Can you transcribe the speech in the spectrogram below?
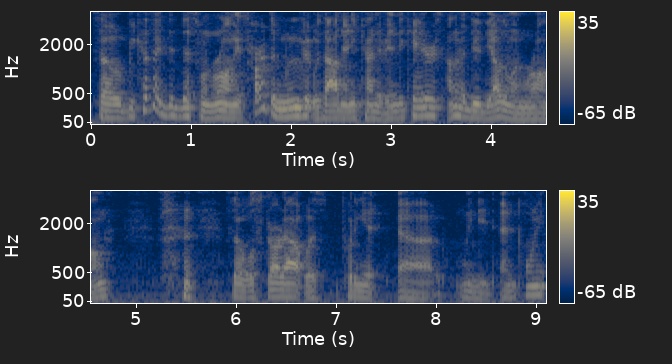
So because I did this one wrong, it's hard to move it without any kind of indicators. I'm going to do the other one wrong. so we'll start out with putting it, uh, we need endpoint.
